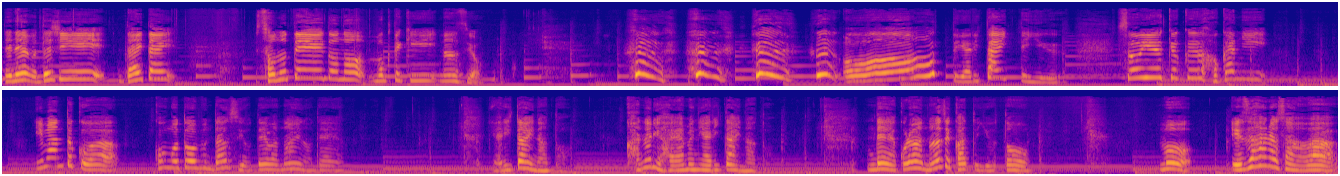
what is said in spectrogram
でね、私、大体、その程度の目的なんですよ。ふう、ふう、ふう、ふう、おーってやりたいっていう、そういう曲他に、今んとこは今後当分出す予定はないので、やりたいなと。かなり早めにやりたいなと。で、これはなぜかというと、もう、江津原さんは、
